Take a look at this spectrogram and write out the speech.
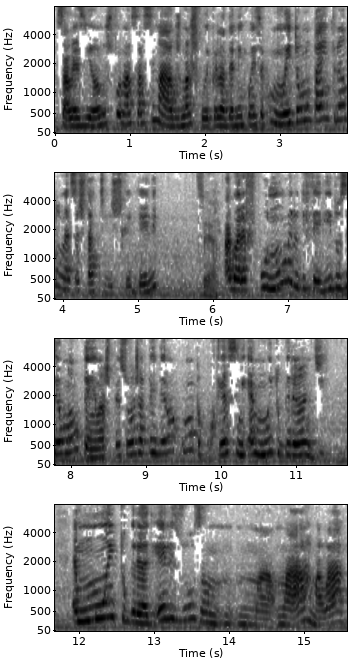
salesianos foram assassinados, mas foi pela delinquência comum. Então não está entrando nessa estatística, entende? Certo. Agora, o número de feridos eu não tenho. As pessoas já perderam a conta, porque assim, é muito grande. É muito grande. Eles usam uma, uma arma lá,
